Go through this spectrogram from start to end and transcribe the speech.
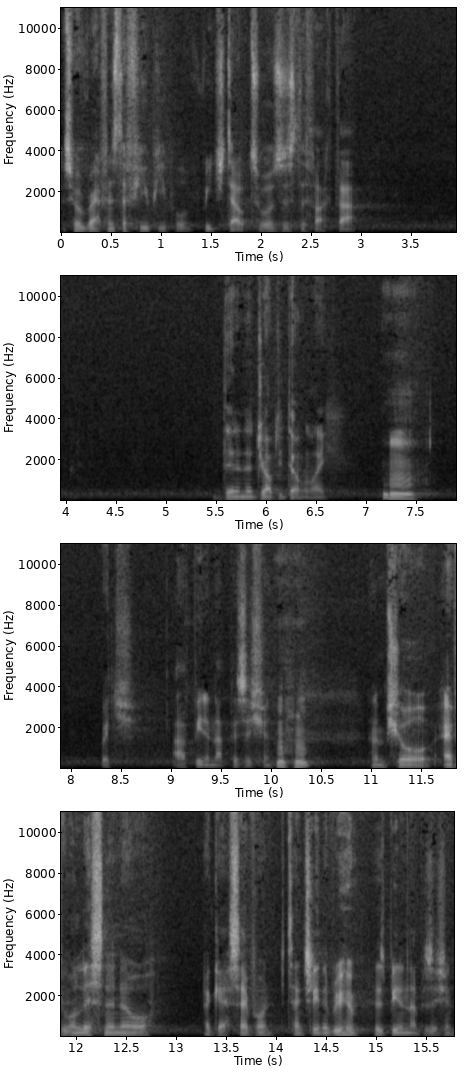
so referenced a few people reached out to us is the fact that they're in a job they don't like, hmm. which I've been in that position. Mm-hmm. And I'm sure everyone listening, or I guess everyone potentially in the room, has been in that position.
